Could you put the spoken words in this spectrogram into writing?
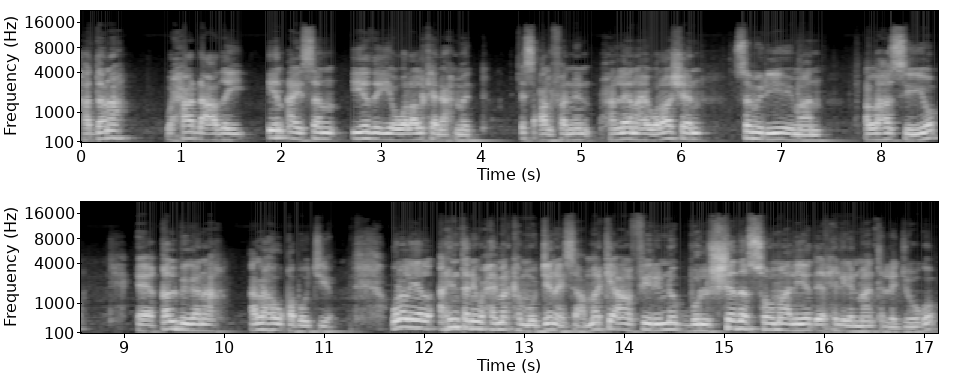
Haddana waxaa dhacday in aysan iyada iyo walaalkeen axmed iscalfanin waxaan leenahay walaasheen samir iyo imaan allaha siiyo ee qalbigana allaha u qaboojiyo. Walaalayaal arrintani waxay marka muujinaysaa. Markii aan fiirino bulshada soomaaliyeed ee xilligan maanta la joogo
